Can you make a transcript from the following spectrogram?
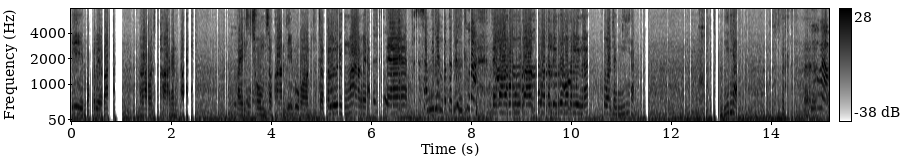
ที่บอกไว้เลยว่าเราจะพากันไป ไปชมสะพานที่ครูออจะตะลึงมากเลยอะแต่สำเนียงก็ตะลึงเถื่อแต่เราบอกว่าครูออตะลึงด้วยว่าตะลึงนะครูออจะเงียบเงียบคือแบบ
